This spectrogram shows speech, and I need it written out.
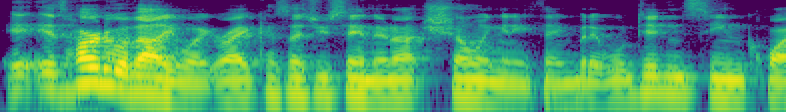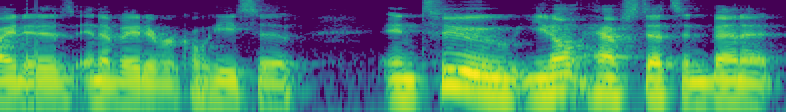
it's hard to evaluate, right? Because as you're saying, they're not showing anything, but it didn't seem quite as innovative or cohesive. And two, you don't have Stetson Bennett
